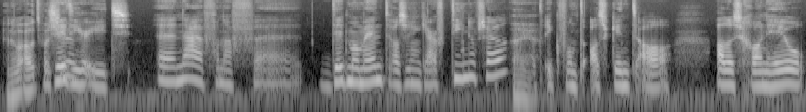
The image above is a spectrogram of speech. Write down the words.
En hoe oud was zit je? hier iets. Eh nou, vanaf eh, dit moment was ik een jaar of tien of zo. Ah, ja. Want ik vond als kind al alles gewoon heel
